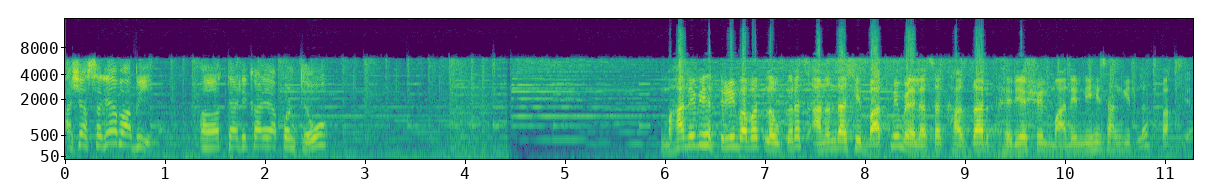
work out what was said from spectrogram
अशा सगळ्या बाबी त्या ठिकाणी आपण ठेवू. महादेवी हत्तीणीबाबत लवकरच आनंदाची बातमी मिळेल असं खासदार धैर्यशील मानेंनीही सांगितलं. पाहूया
